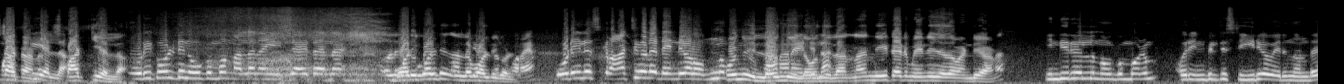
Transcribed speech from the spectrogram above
സ്റ്റാർട്ട് ആണ്. സ്മാർട്ട് കീ അല്ല. ബോഡി ക്വാളിറ്റി നോക്കുമ്പോൾ നല്ല നൈസ് ആയിട്ട് തന്നെ ബോഡി ക്വാളിറ്റി നല്ല ബോഡി ക്വാളിറ്റി ബോഡിയിൽ സ്ക്രാച്ചുകൾ ഡെന്റുകൾ ഒന്നും ഒന്നുമില്ല ഒന്നുമില്ല ഒന്നുമില്ല. നീറ്റ് ആയിട്ട് മെയിന്റെയിൻ ചെയ്ത വണ്ടിയാണ്. ഇന്റീരിയറിൽ നോക്കുമ്പോഴും ഒരു ഇൻബിൽറ്റ് സ്റ്റീരിയോ വരുന്നുണ്ട്.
